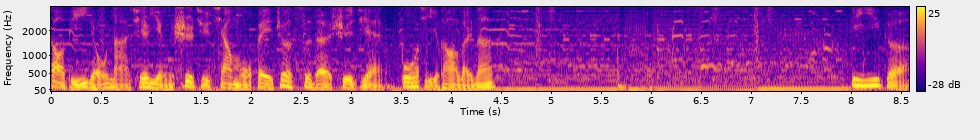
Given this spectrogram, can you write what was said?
到底有哪些影视剧项目被这次的事件波及到了呢？第一个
